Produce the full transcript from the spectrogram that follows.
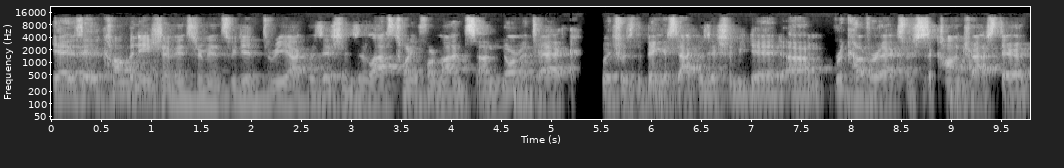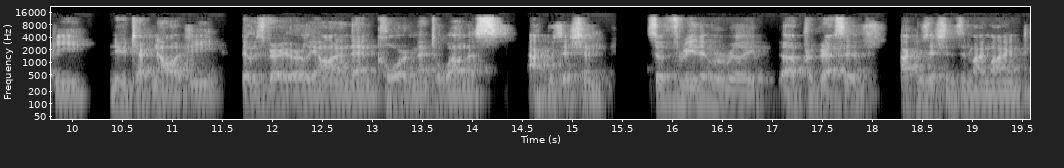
Yeah, it was a combination of instruments. We did three acquisitions in the last 24 months. Um, Normatec, which was the biggest acquisition we did. Um, RecoverX, which is a contrast therapy new technology that was very early on, and then Core Mental Wellness acquisition. So three that were really uh, progressive acquisitions in my mind.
